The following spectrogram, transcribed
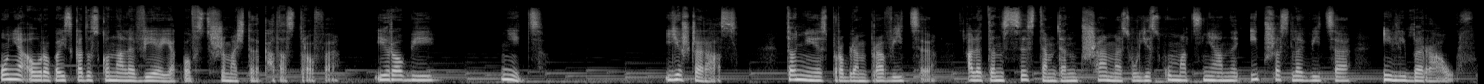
Unia Europejska doskonale wie, jak powstrzymać tę katastrofę i robi nic. I jeszcze raz, to nie jest problem prawicy, ale ten system, ten przemysł jest umacniany i przez lewicę, i liberałów.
